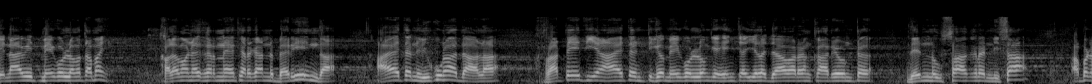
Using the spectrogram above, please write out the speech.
ගෙනාවෙත් මේගොල්ලම තමයි. කළමනාකරණය කරගන්න බැරි හින්දා ආයතන විකුණා දාලා රටේ තියෙන ආයතන ටික මේගොල්ලොන්ගේ හෙංචයිලා ජාවාරම්කාරයොන්ට දෙන්න උත්සාහ කරන නිසා අපට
